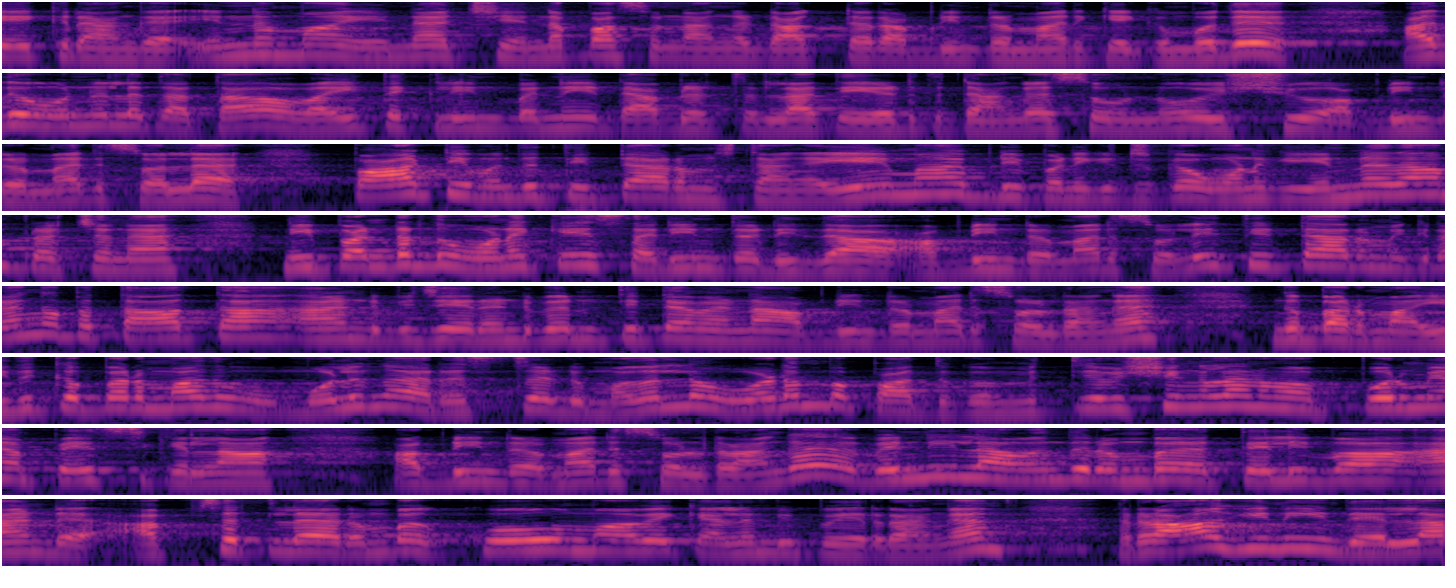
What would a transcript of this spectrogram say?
கேட்குறாங்க என்னம்மா என்னாச்சு? என்னப்பா சொன்னாங்க டாக்டர் அப்படின்ற மாதிரி கேட்கும்போது அது ஒன்றும் இல்லை தாத்தா வயிற்றை க்ளீன் பண்ணி டேப்லெட்ஸ் எல்லாத்தையும் எடுத்துட்டாங்க. ஸோ நோ இஷ்யூ அப்படின்ற மாதிரி சொல்ல பாட்டி வந்து திட்ட ஆரம்பிச்சிட்டாங்க. ஏமா இப்படி பண்ணிக்கிட்டு இருக்க? உனக்கு என்னதான் பிரச்சனை? நீ பண்ணுறது உனக்கே சரின்னு தடிதா அப்படின்ற மாதிரி சொல்லி திட்ட ஆரம்பிக்கிறாங்க. அப்போ தாத்தா அண்ட் விஜய் ரெண்டு பேரும் திட்ட வேணாம் அப்படின்ற மாதிரி சொல்கிறாங்க இங்கே பாருமா இதுக்கப்புறமா அது ஒழுங்காக ரெஸ்ட் எடு. முதல்ல உடம்ப பார்த்துக்கோ மித்த விஷயங்கள்லாம் நம்ம பொறுமையாக பேசிக்கலாம். அப்படின்ற மாதிரி சொல்கிறாங்க வெண்ணிலா வந்து ரொம்ப தெளிவாக அண்ட் அப்செட்டில் ரொம்ப கோவமாகவே கிளம்பி போயிடுறாங்க. ராகினி இந்த எல்லா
